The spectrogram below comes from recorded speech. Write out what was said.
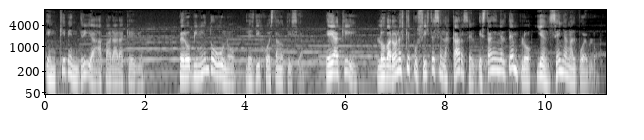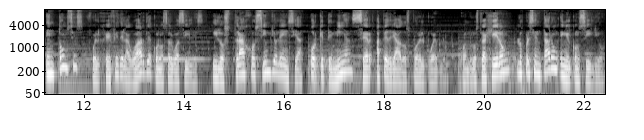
en qué vendría a parar aquello. Pero viniendo uno, les dijo esta noticia. He aquí, los varones que pusiste en la cárcel están en el templo y enseñan al pueblo. Entonces fue el jefe de la guardia con los alguaciles y los trajo sin violencia porque temían ser apedreados por el pueblo. Cuando los trajeron, los presentaron en el concilio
